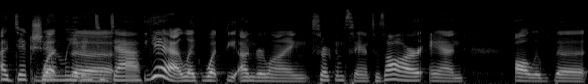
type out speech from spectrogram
Addiction leading to death. Yeah, like what the underlying circumstances are and all of the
